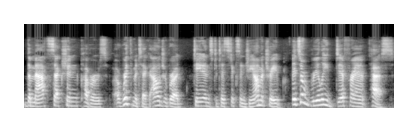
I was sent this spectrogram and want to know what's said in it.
The math section covers arithmetic, algebra, data and statistics, and geometry. It's a really different test.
